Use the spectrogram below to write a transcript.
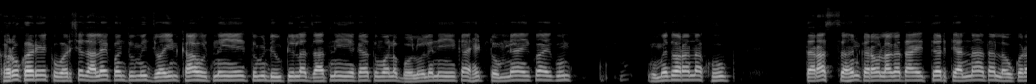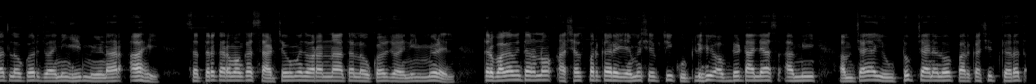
खरोखर एक वर्ष झालं आहे पण तुम्ही जॉईन का होत नाही आहे तुम्ही ड्युटीला जात नाही आहे का? तुम्हाला बोलवलं नाही आहे का? हे टोमण्या ऐकू ऐकून उमेदवारांना खूप त्रास सहन करावा लागत आहे तर त्यांना आता लवकरात लवकर जॉईनिंग ही मिळणार आहे. सत्र क्रमांक साठच्या उमेदवारांना आता लवकर जॉईनिंग मिळेल. तर बघा मित्रांनो अशाच प्रकारे एम एस एफची कुठलीही अपडेट आल्यास आम्ही आमच्या या यूट्यूब चॅनलवर प्रकाशित करत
